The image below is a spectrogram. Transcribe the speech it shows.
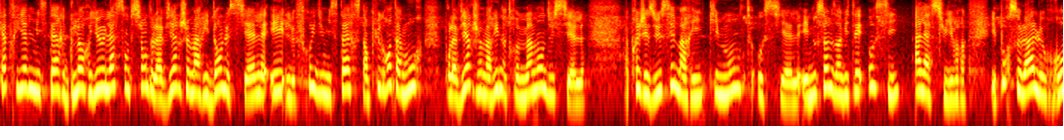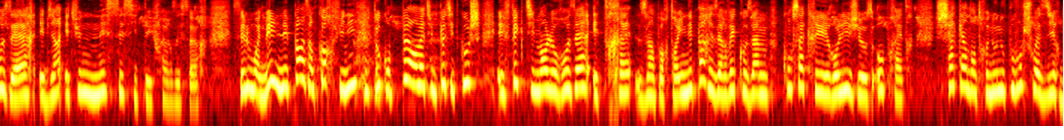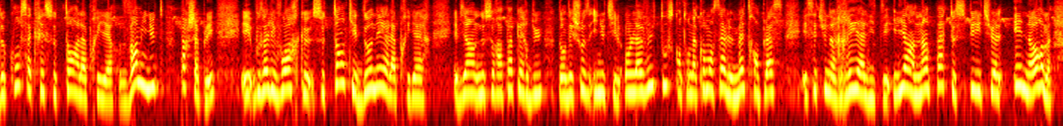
Quatrième mystère glorieux, l'Assomption de la Vierge Marie dans le ciel. Et le fruit du mystère, c'est un plus grand amour pour la Vierge Marie, notre maman du ciel. Après Jésus, c'est Marie qui monte au ciel. Et nous sommes invités aussi à la suivre. Et pour cela, le rosaire, eh bien, est une nécessité, frères et sœurs. C'est le mois de mai, il n'est pas encore fini, donc on peut en mettre une petite couche. Effectivement, le rosaire est très important. Il n'est pas réservé qu'aux âmes consacrées, religieuses, aux prêtres. Chacun d'entre nous, nous pouvons choisir de consacrer ce temps à la prière, 20 minutes par chapelet. Et vous allez voir que ce temps qui est donné à la prière, eh bien, ne sera pas perdu dans des choses inutiles. On l'a vu tous quand on a commencé à le mettre en place, et c'est une réalité. Il y a un impact spirituel énorme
